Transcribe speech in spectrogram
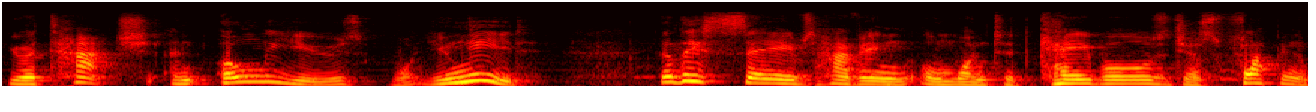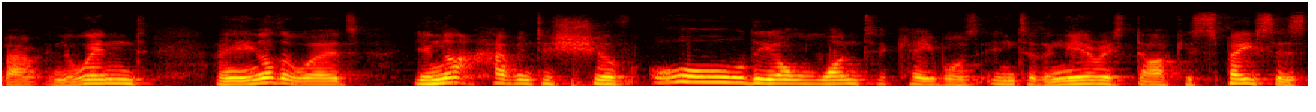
You attach and only use what you need. Now this saves having unwanted cables just flapping about in the wind and in other words you're not having to shove all the unwanted cables into the nearest darkest spaces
